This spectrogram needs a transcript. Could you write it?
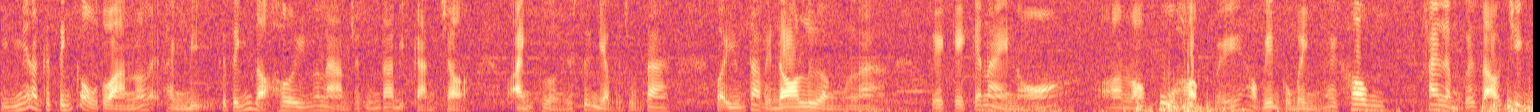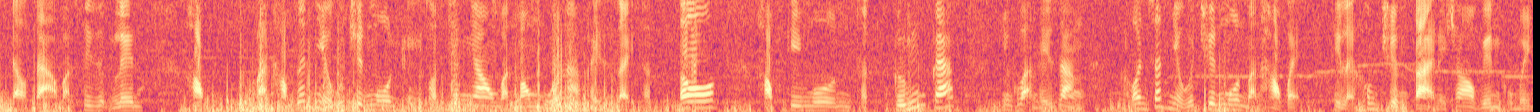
Thì nghĩa là cái tính cầu toàn nó lại thành bị, cái tính dở hơi nó làm cho chúng ta bị cản trở, ảnh hưởng đến sự nghiệp của chúng ta. Vậy chúng ta phải đo lường là cái cái cái này nó ờ, nó phù hợp với học viên của mình hay không? Hay là một cái giáo trình đào tạo bạn xây dựng lên? Học, bạn học rất nhiều cái chuyên môn kỹ thuật khác nhau, bạn mong muốn là phải dạy thật tốt, học kỹ môn thật cứng cáp. Nhưng các bạn thấy rằng có rất nhiều cái chuyên môn bạn học ấy, thì lại không truyền tải được cho học viên của mình.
